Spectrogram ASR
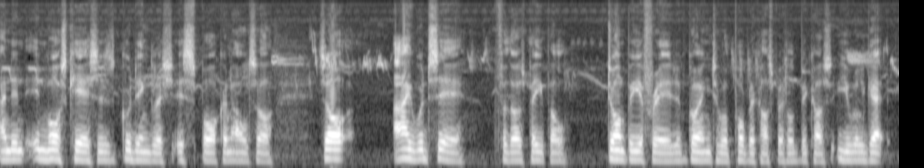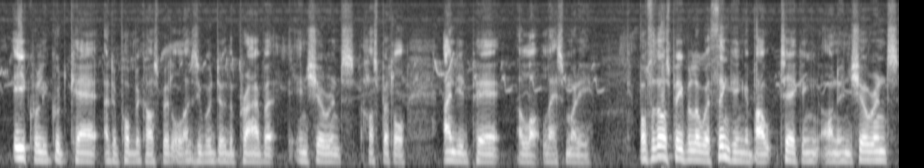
and in, in most cases, good English is spoken also. So I would say for those people don't be afraid of going to a public hospital because you will get equally good care at a public hospital as you would do the private insurance hospital and you'd pay a lot less money. But for those people who are thinking about taking on insurance,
